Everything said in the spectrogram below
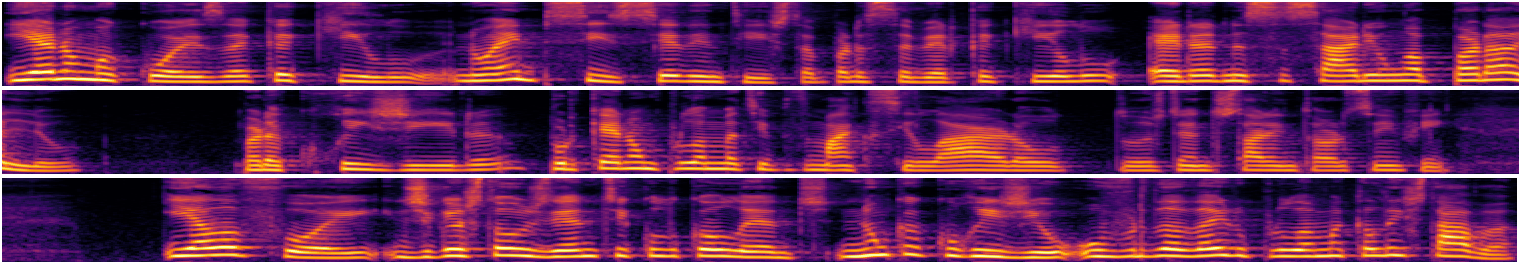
E era uma coisa que aquilo, não é preciso ser dentista para saber que aquilo era necessário um aparelho para corrigir, porque era um problema tipo de maxilar ou dos dentes estarem tortos, enfim. E ela foi, desgastou os dentes e colocou lentes. Nunca corrigiu o verdadeiro problema que ali estava.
